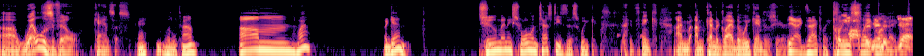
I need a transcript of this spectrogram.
uh, Wellsville, Kansas. Okay, little town. Um, well, again, too many swollen testes this week. I think I'm I'm kind of glad the weekend is here. Yeah, exactly. Clean Pop slate him in his Monday.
